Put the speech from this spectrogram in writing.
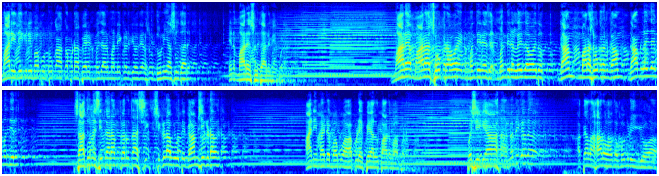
મારી દીકરી બાપુ ટૂંકા કપડાં પહેરીને બજારમાં નીકળતી હોય ત્યારે શું દુનિયા સુધારે? એને મારે સુધારવી પડે. મારે મારા છોકરા હોય ને મંદિરે મંદિરે લઈ જવા હોય તો ગામ, મારા છોકરાને ગામ ગામ લઈ જાય મંદિરે. સાધુને સીતારામ કરતા શીખડાવવું તે ગામ શીખડાવે. આની માટે બાપુ આપણે પહેલ પાડવા પડે. પછી કે નથી કહેતા. આ પેલા હારો હતો, બગડી ગયો આ.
